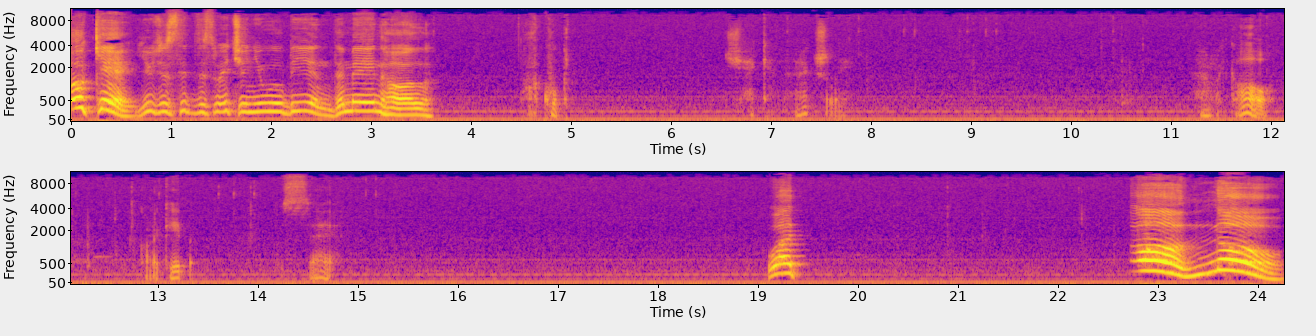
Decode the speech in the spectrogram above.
Okay, you just hit the switch and you will be in the main hall. Oh, quick. Chicken, actually. Go. Gotta keep safe. What? Oh no!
